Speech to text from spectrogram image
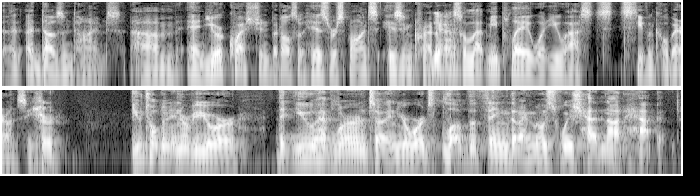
a, a dozen times. Um, and your question, but also his response, is incredible. Yeah. So let me play what you asked Stephen Colbert on CNN. Sure. You told an interviewer that you have learned to, in your words, love the thing that I most wish had not happened.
